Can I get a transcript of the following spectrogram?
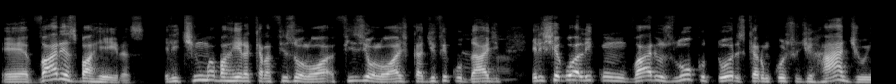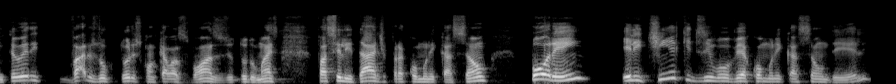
é, várias barreiras. Ele tinha uma barreira que era fisioló- fisiológica, dificuldade. Ele chegou ali com vários locutores, que era um curso de rádio, então ele, vários locutores com aquelas vozes e tudo mais, facilidade para comunicação, porém, ele tinha que desenvolver a comunicação dele,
